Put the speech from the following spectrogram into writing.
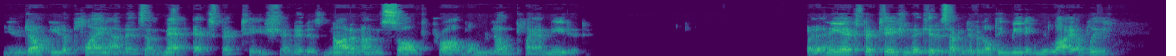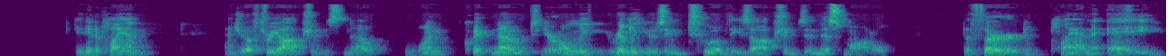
you don't need a plan. It's a met expectation. It is not an unsolved problem. No plan needed. But any expectation the kid is having difficulty meeting reliably, you need a plan. And you have three options. Now, one quick note you're only really using two of these options in this model. The third, plan A,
